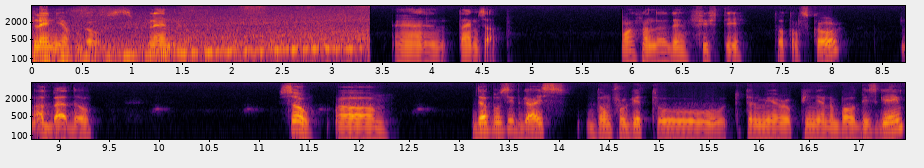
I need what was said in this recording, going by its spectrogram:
plenty of ghosts plenty. And time's up. 150 total score. Not bad though. So um, that was it guys. Don't forget to, to tell me your opinion about this game.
